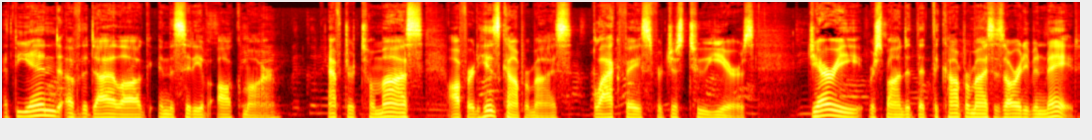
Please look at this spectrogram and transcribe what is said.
At the end of the dialogue in the city of Alkmaar, after Tomas offered his compromise, blackface for just two years, Jerry responded that the compromise has already been made.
